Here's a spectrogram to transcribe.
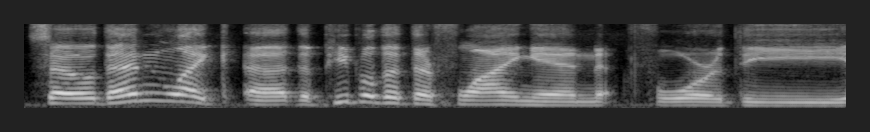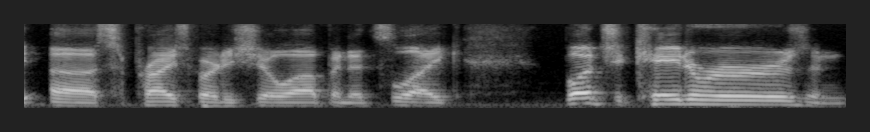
So then like uh the people that they're flying in for the uh surprise party show up and it's like bunch of caterers and,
